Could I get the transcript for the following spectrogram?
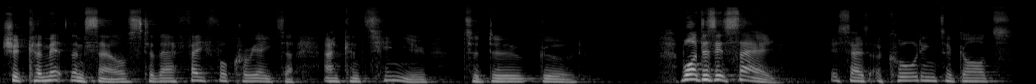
should commit themselves to their faithful Creator and continue to do good. What does it say? It says, according to God's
